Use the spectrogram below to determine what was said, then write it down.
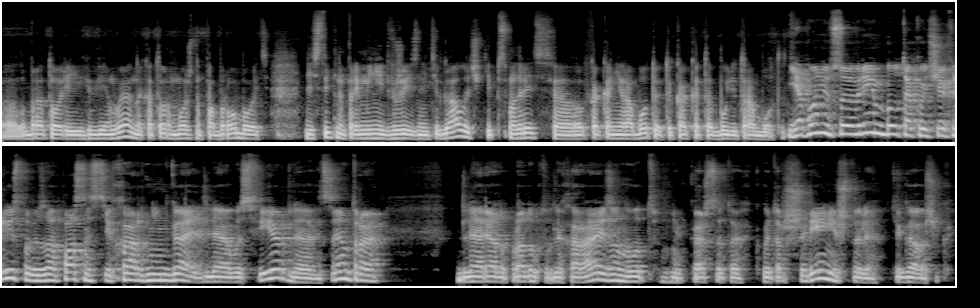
лабораторий VMware, на котором можно попробовать действительно применить в жизни эти галочки, посмотреть, э, как они работают и как это будет работать. Я помню, в свое время был такой чек-лист по безопасности Hardening Guide для vSphere, для vCentra, для ряда продуктов для Horizon. Вот, мне кажется, это какое-то расширение, что ли, этих галочек.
